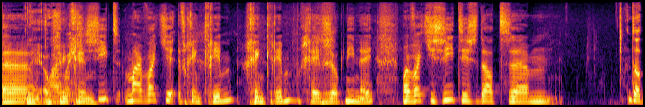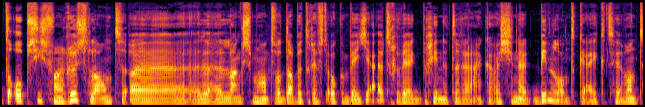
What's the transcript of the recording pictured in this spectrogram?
Uh, Nee, ook maar geen wat Krim. Je ziet, maar wat je, geen krim, geen krim, geven ze ook niet, nee. Maar wat je ziet is dat. ehm, dat de opties van Rusland eh langzamerhand wat dat betreft ook een beetje uitgewerkt beginnen te raken als je naar het binnenland kijkt. Hè. Want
